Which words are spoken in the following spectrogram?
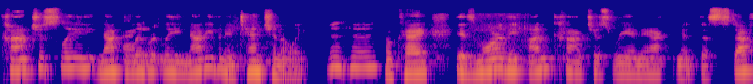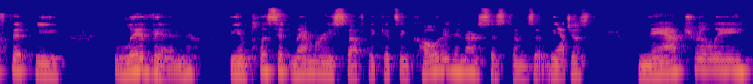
consciously, not deliberately, not even intentionally. Mm-hmm. Okay. It's more the unconscious reenactment, the stuff that we live in, the implicit memory stuff that gets encoded in our systems that we yep. just naturally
